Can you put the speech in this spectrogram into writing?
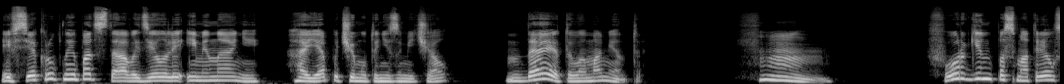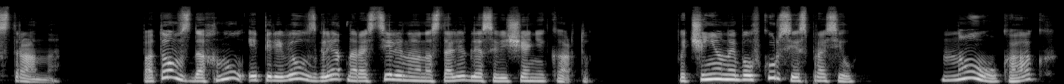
И все крупные подставы делали именно они, а я почему-то не замечал. До этого момента. Хм... Форгин посмотрел странно. Потом вздохнул и перевел взгляд на расстеленную на столе для совещаний карту. Подчиненный был в курсе и спросил. «Ну, как?»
